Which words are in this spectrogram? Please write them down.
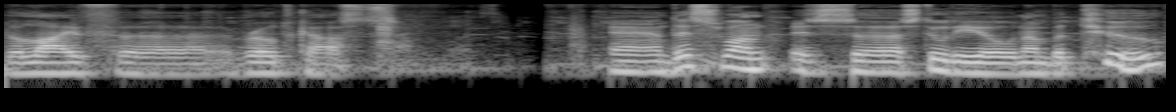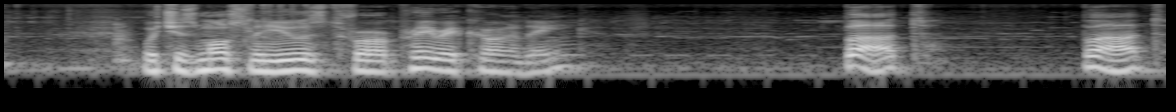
the live uh, broadcasts. And this one is uh, studio number two, which is mostly used for pre-recording. But, but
